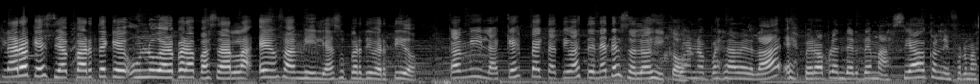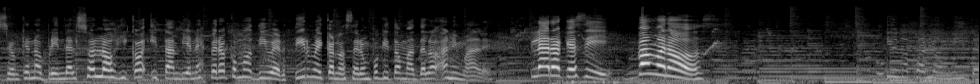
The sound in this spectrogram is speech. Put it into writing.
Claro que sí, aparte que un lugar para pasarla en familia, súper divertido. Camila, ¿qué expectativas tenés del zoológico? Bueno, pues la verdad, espero aprender demasiado con la información que nos brinda el zoológico y también espero como divertirme y conocer un poquito más de los animales. ¡Claro que sí! ¡Vámonos! Y una palomita.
